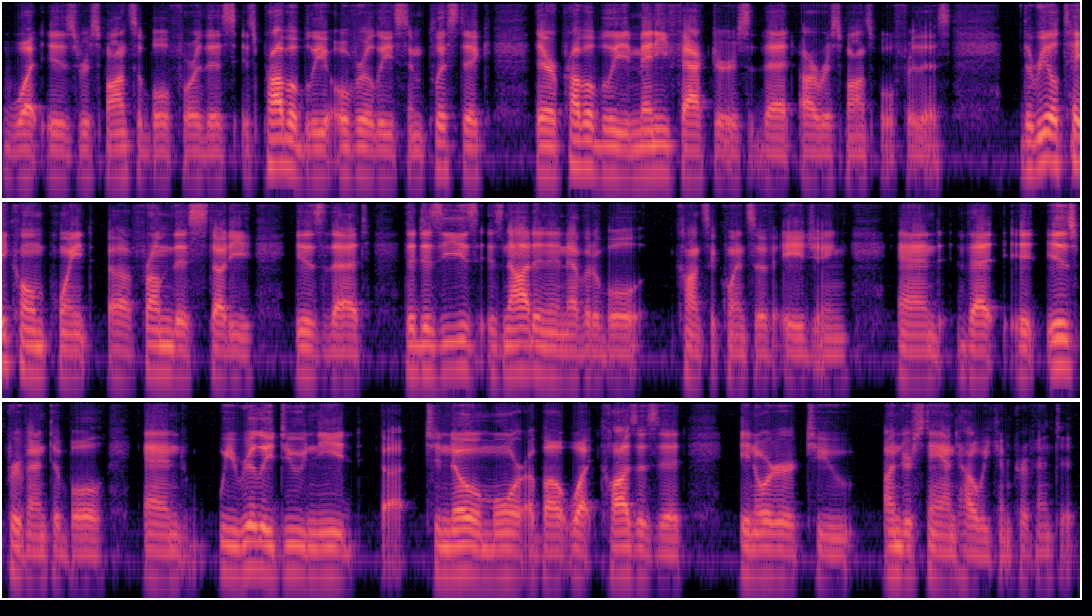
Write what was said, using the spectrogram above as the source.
what is responsible for this is probably overly simplistic. There are probably many factors that are responsible for this. the real take home point uh, from this study is that the disease is not an inevitable consequence of aging and that it is preventable. And we really do need uh, to know more about what causes it in order to understand how we can prevent it.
